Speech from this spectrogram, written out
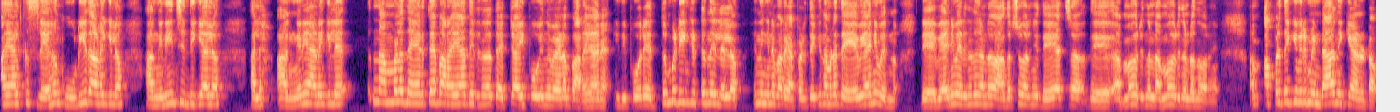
അയാൾക്ക് സ്നേഹം കൂടിയതാണെങ്കിലോ? അങ്ങനെയും ചിന്തിക്കാലോ? അല്ല അങ്ങനെയാണെങ്കിൽ നമ്മൾ നേരത്തെ പറയാതിരുന്നത് തെറ്റായി പോയി എന്ന് വേണം പറയാന്. ഇതിപ്പോ ഒരു എത്തും പിടിയും കിട്ടുന്നില്ലല്ലോ എന്നിങ്ങനെ പറയാം. അപ്പോഴത്തേക്ക് നമ്മുടെ ദേവയാനി വരുന്നു ദേവയാനി വരുന്നത് കണ്ടത് ആദർശ് പറഞ്ഞു ദേ അച്ഛ ദേ അമ്മ വരുന്നുണ്ട് അമ്മ വരുന്നുണ്ടെന്ന് പറഞ്ഞു. അപ്പോഴത്തേക്ക് ഇവർ മിണ്ടാതെ നിൽക്കുകയാണ് കേട്ടോ.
